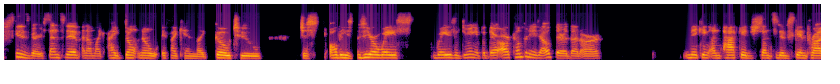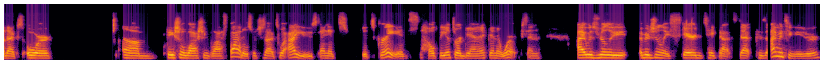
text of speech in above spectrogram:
skin is very sensitive and I'm like, I don't know if I can like go to just all these zero waste ways of doing it. But there are companies out there that are making unpackaged sensitive skin products or um, facial wash in glass bottles, which is that's what I use, and it's it's great. It's healthy, it's organic, and it works. And I was really originally scared to take that step because I'm a teenager.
